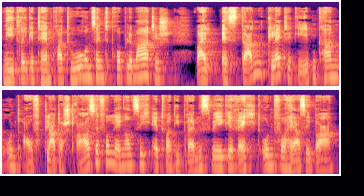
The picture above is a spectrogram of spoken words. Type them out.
Niedrige Temperaturen sind problematisch, weil es dann Glätte geben kann und auf glatter Straße verlängern sich etwa die Bremswege recht unvorhersehbar.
